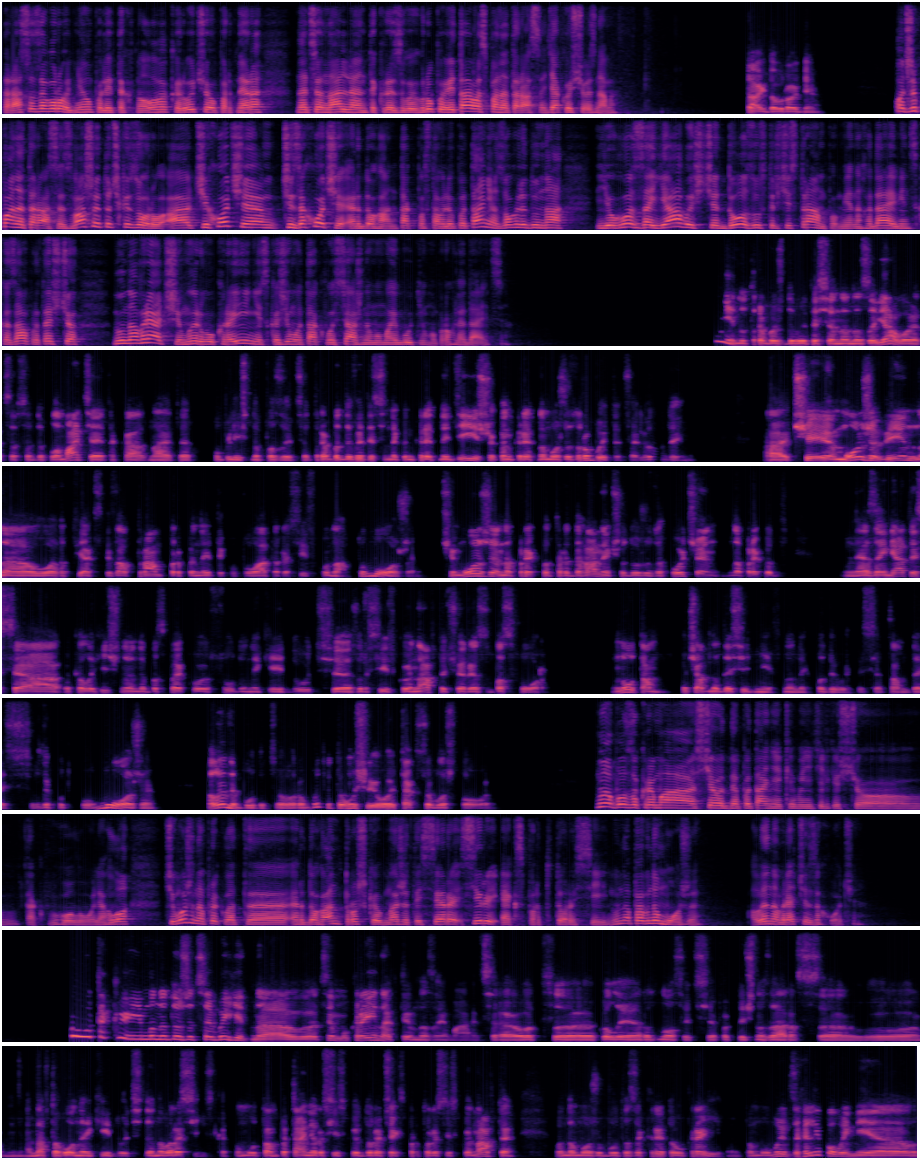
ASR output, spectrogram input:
Тараса Загороднього, політтехнолога, керуючого партнера Національної антикризової групи. Вітаю вас, пане Тарасе. Дякую, що ви з нами. Так, доброго дня. Отже, пане Тарасе, з вашої точки зору, а чи хоче чи захоче Ердоган? Так поставлю питання з огляду на його заяви ще до зустрічі з Трампом. Я нагадаю, він сказав про те, що ну навряд чи мир в Україні, скажімо так, в осяжному майбутньому проглядається. Ні, ну треба ж дивитися не на заяву, це все дипломатія, така, знаєте, публічна позиція. Треба дивитися на конкретні дії, що конкретно може зробити ця людина. Чи може він, от як сказав Трамп, припинити купувати російську нафту? Може. Чи може, наприклад, Ердоган, якщо дуже захоче, наприклад, не зайнятися екологічною небезпекою суден, які йдуть е, з російської нафти через Босфор? Ну там, хоча б на 10 днів на них подивитися, там десь в закутку може, але не буде цього робити, тому що його і так все влаштовує. Ну або, зокрема, ще одне питання, яке мені тільки що так в голову лягло. Чи може, наприклад, е, Ердоган трошки обмежити сірий, сірий експорт до Росії? Ну, напевно, може, але навряд чи захоче. Так йому не дуже це вигідно. Цим Україна активно займається. От е, коли розносить фактично зараз е, нафтогони, які йдуть до Новоросійська. Тому там питання російської, до речі, експорту російської нафти, воно може бути закрите Україною. Тому ми взагалі повинні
